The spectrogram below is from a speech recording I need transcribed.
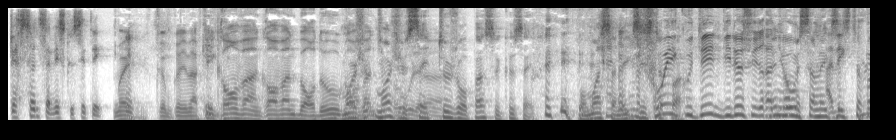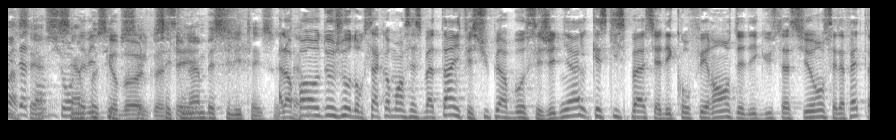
personne savait ce que c'était. Oui, comme il est marqué grand vin, grand vin de Bordeaux. Moi, grand je, vin de moi, sais je sais là. toujours pas ce que c'est. Pour moi, ça Il n'existe faut pas. écouter une vidéo Sud Mais Radio non, mais ça avec n'existe plus pas. C'est d'attention, c'est une imbécilité. ce Alors terme. pendant deux jours, donc ça a commencé ce matin, il fait super beau, c'est génial. Qu'est-ce qui se passe? Il y a des conférences, des dégustations, c'est la fête?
